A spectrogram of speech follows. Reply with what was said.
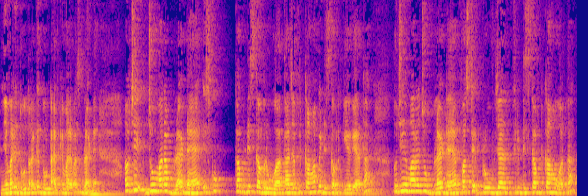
ये हमारे दो तरह के, दो टाइप के हमारे पास ब्लड है। अब जी, जो हमारा ब्लड है, इसको कब डिस्कवर हुआ था, या फिर कहाँ पे डिस्कवर किया गया था? तो जी, हमारा जो ब्लड है फ़र्स्ट अप्रूव्ड या फिर डिस्कवर्ड कहाँ हुआ था?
